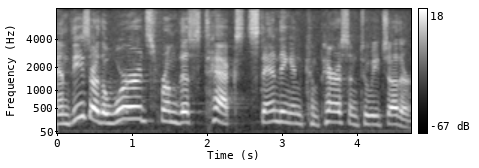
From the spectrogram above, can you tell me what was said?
and these are the words from this text standing in comparison to each other.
